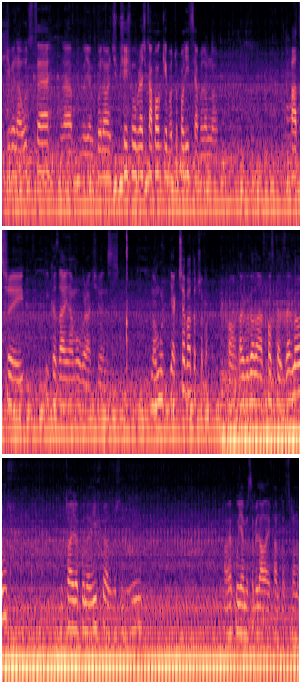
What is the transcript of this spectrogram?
Siedzimy na łódce, zaraz będziemy płynąć. Chcieliśmy ubrać kapoki, bo tu policja podobno patrzy i, i kazali nam ubrać, więc no jak trzeba, to trzeba. O, tak wygląda nasz hostel z zewnątrz. Wczoraj dopłynęliśmy, aż wyszli drzwi. A my płyniemy sobie dalej w tamtą stronę.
